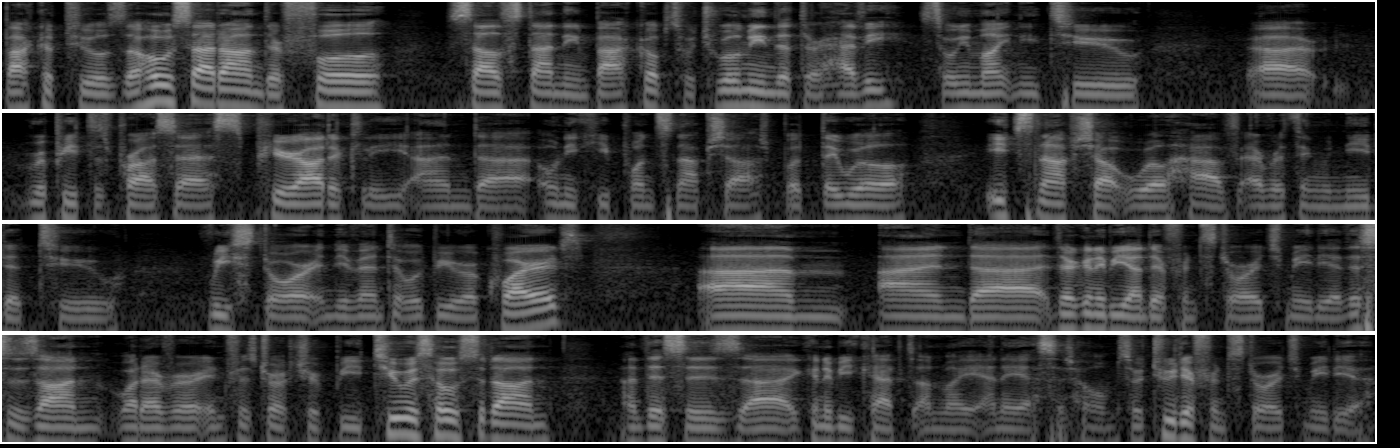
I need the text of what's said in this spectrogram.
backup tools, the host add-on, they're full self-standing backups, which will mean that they're heavy. So we might need to uh, repeat this process periodically and uh, only keep one snapshot. But they will each snapshot will have everything we needed to restore in the event it would be required. Um, and uh, they're going to be on different storage media. This is on whatever infrastructure B2 is hosted on, and this is uh, going to be kept on my NAS at home. So two different storage media.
